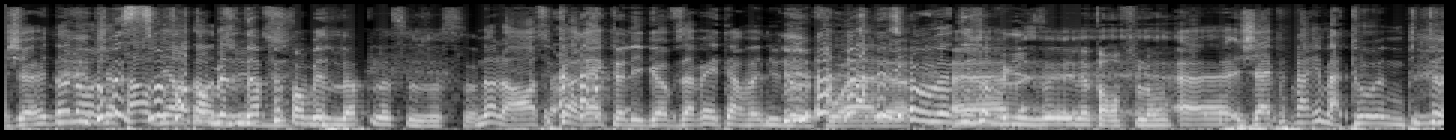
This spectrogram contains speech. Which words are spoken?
je, non non, je parle si bien ton build-up, du... ton build-up là, c'est juste ça. Non non, c'est correct là, les gars, vous avez intervenu deux fois. Là. on a déjà euh, brisé là ton flow. Euh, j'avais préparé ma tune puis tout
